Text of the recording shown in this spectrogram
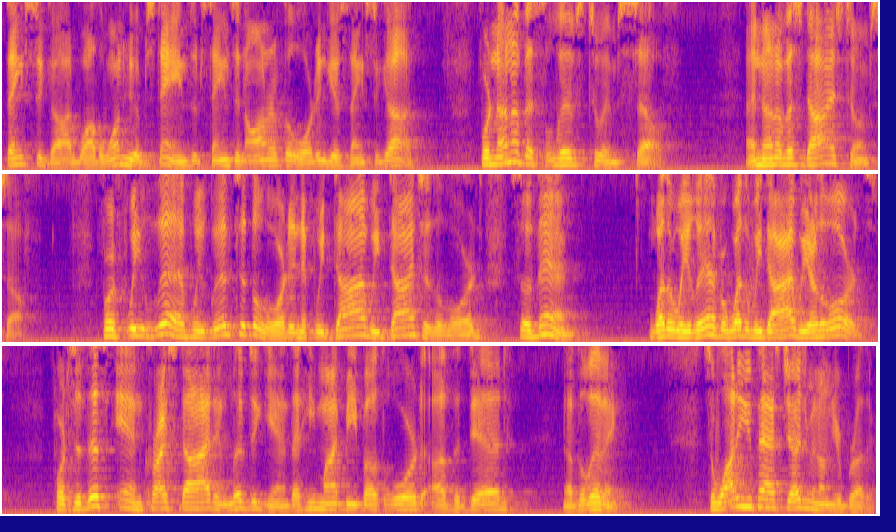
thanks to God, while the one who abstains, abstains in honor of the Lord and gives thanks to God. For none of us lives to himself, and none of us dies to himself. For if we live, we live to the Lord, and if we die, we die to the Lord. So then, whether we live or whether we die, we are the Lord's. For to this end Christ died and lived again, that he might be both Lord of the dead and of the living. So why do you pass judgment on your brother?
